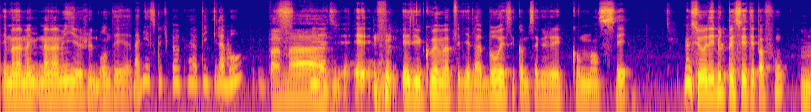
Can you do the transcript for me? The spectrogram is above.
et ma, mamie, ma mamie, je lui demandais, mamie, est-ce que tu peux me payer l'abo Pas mal. et, et du coup, elle m'a payé l'abo et c'est comme ça que j'ai commencé. Même si au début, le PC était pas fou. Mm.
